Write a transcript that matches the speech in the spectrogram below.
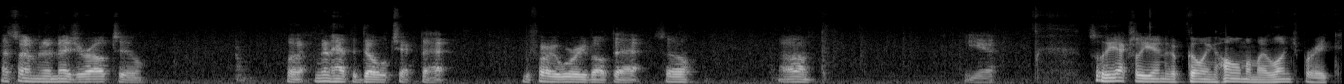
that's what I'm going to measure out to. But I'm going to have to double check that before I worry about that. So, um, yeah. So they actually ended up going home on my lunch break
